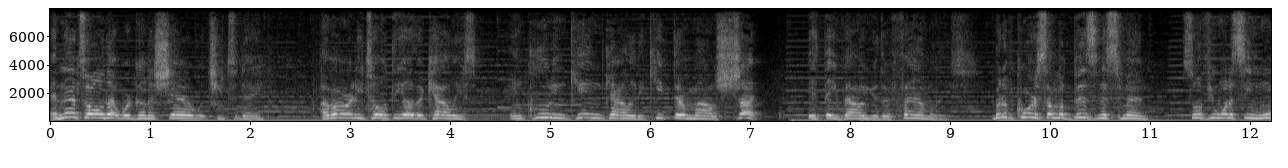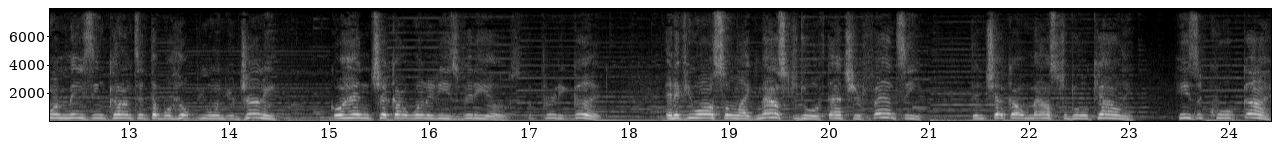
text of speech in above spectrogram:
And that's all that we're gonna share with you today. I've already told the other Calis, including King Cali, to keep their mouths shut if they value their families. But of course, I'm a businessman, so if you want to see more amazing content that will help you on your journey, go ahead and check out one of these videos. They're pretty good. And if you also like Master Duel, if that's your fancy, then check out Master Duel Cali. He's a cool guy.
